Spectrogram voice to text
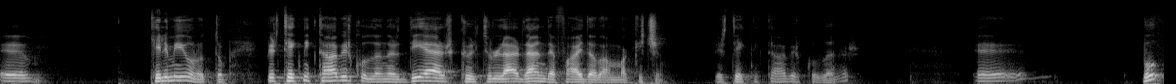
e, kelimeyi unuttum. Bir teknik tabir kullanır. Diğer kültürlerden de faydalanmak için bir teknik tabir kullanır. Ee, bu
